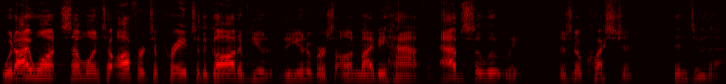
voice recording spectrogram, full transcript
Would I want someone to offer to pray to the God of un- the universe on my behalf? Absolutely. There's no question. Then do that.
